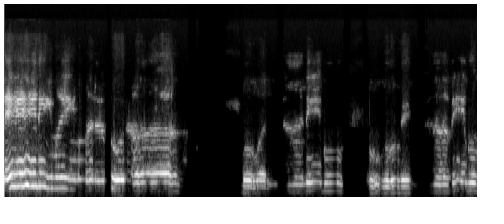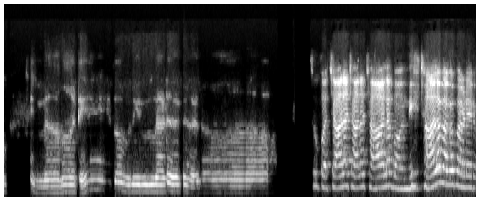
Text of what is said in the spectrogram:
లేని చాలా చాలా చాలా బాగుంది. చాలా బాగా పాడారు.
